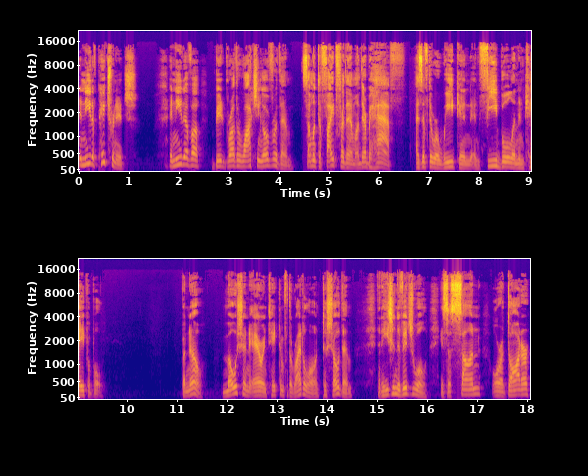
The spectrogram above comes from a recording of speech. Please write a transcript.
in need of patronage, in need of a big brother watching over them, someone to fight for them on their behalf, as if they were weak and, and feeble and incapable. But no, Moshe and Aaron take them for the ride along to show them that each individual is a son or a daughter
